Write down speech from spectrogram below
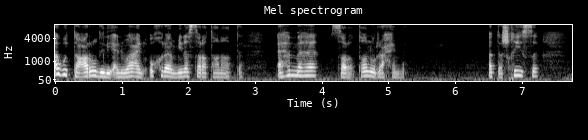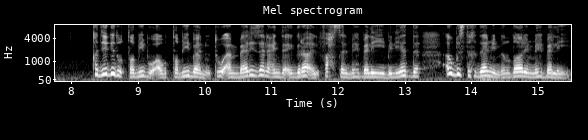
أو التعرض لأنواع أخرى من السرطانات أهمها سرطان الرحم. التشخيص قد يجد الطبيب أو الطبيبة نتوءا بارزا عند إجراء الفحص المهبلي باليد أو باستخدام منظار مهبلي.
